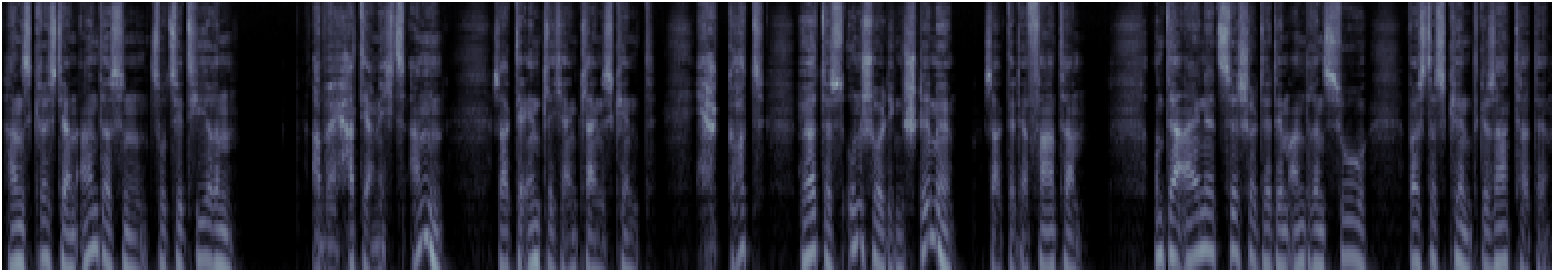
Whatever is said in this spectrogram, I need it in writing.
Hans Christian Andersen, zu zitieren Aber er hat ja nichts an, sagte endlich ein kleines Kind. Herrgott, hört des unschuldigen Stimme, sagte der Vater. Und der eine zischelte dem anderen zu, was das Kind gesagt hatte.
